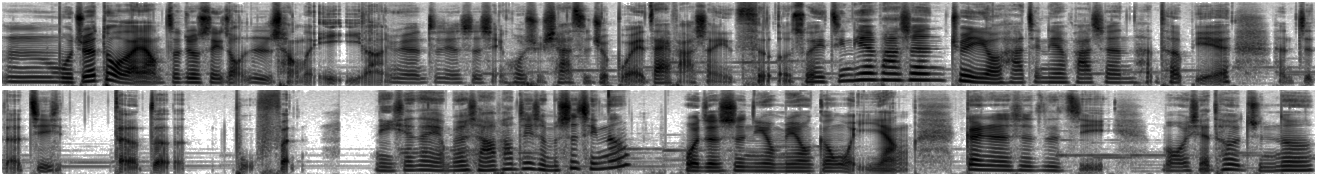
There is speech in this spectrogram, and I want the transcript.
嗯，我觉得对我来讲，这就是一种日常的意义啦，因为这件事情或许下次就不会再发生一次了，所以今天发生就有它今天发生很特别、很值得记得的部分。你现在有没有想要放弃什么事情呢？或者是你有没有跟我一样更认识自己某一些特质呢？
